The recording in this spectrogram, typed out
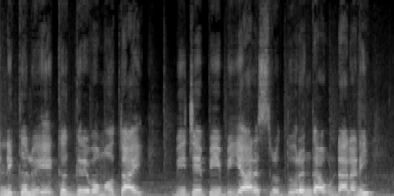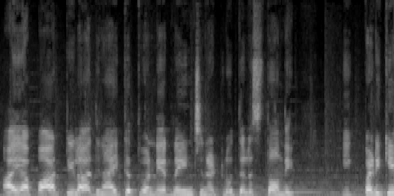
ఎన్నికలు ఏకగ్రీవమవుతాయి. బీజేపీ బీఆర్ఎస్లు దూరంగా ఉండాలని ఆయా పార్టీల అధినాయకత్వం నిర్ణయించినట్లు తెలుస్తోంది. ఇప్పటికే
